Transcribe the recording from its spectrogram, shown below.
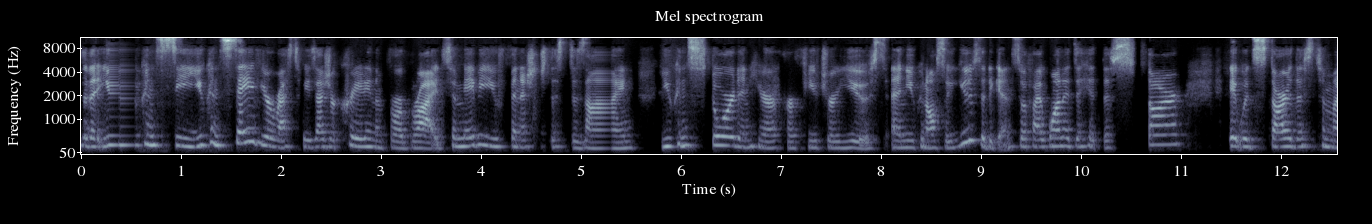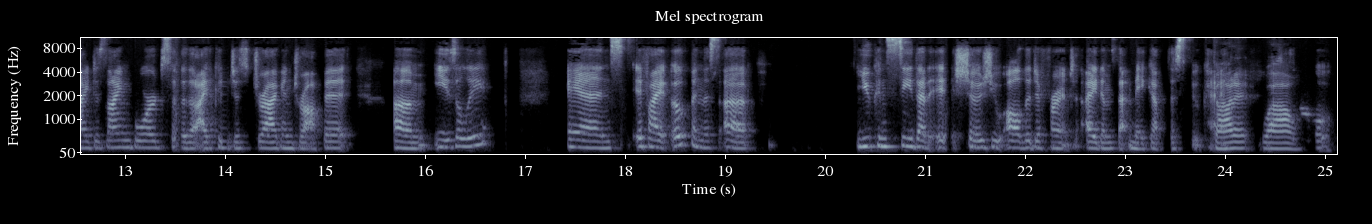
so that you can see, you can save your recipes as you're creating them for a bride. So maybe you finished this design, you can store it in here for future use, and you can also use it again. So if I wanted to hit this star, it would star this to my design board so that I could just drag and drop it um, easily. And if I open this up, you can see that it shows you all the different items that make up this bouquet. Got it. Wow. So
